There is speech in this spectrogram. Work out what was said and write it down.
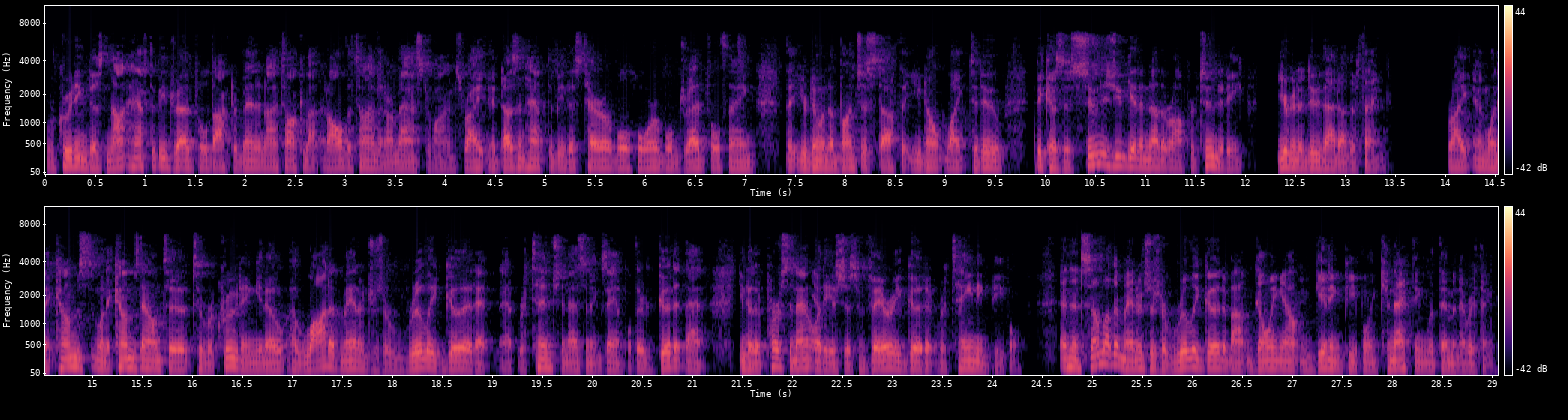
Recruiting does not have to be dreadful. Dr. Ben and I talk about it all the time in our masterminds, right? It doesn't have to be this terrible, horrible, dreadful thing that you're doing a bunch of stuff that you don't like to do because as soon as you get another opportunity, you're going to do that other thing. Right. And when it comes when it comes down to, to recruiting, you know, a lot of managers are really good at, at retention as an example. They're good at that. You know, their personality is just very good at retaining people. And then some other managers are really good about going out and getting people and connecting with them and everything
